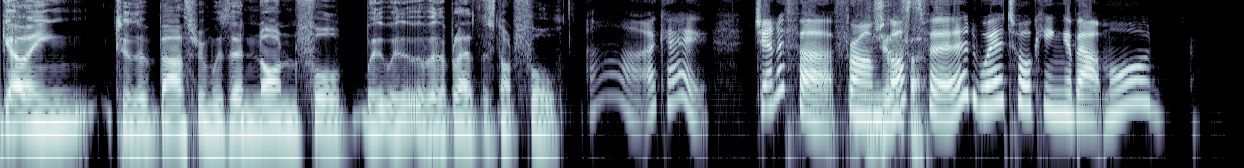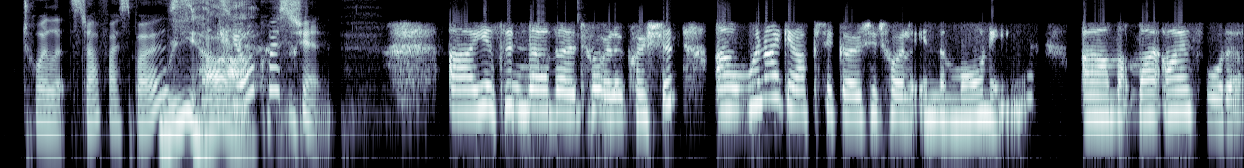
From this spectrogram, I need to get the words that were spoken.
going to the bathroom with a non-full with, with, with a bladder that's not full. Oh. Ah, okay. Jennifer from Jennifer. Gosford. We're talking about more toilet stuff, I suppose. We What's your question? Uh, yes, another toilet question. Uh, when I get up to go to toilet in the morning, um, my eyes water,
